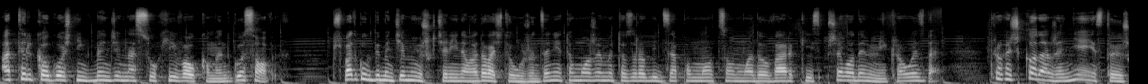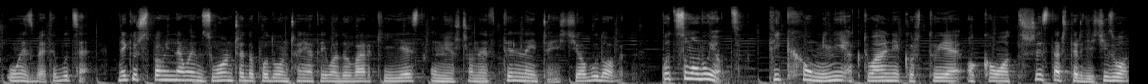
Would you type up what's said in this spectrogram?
a tylko głośnik będzie nasłuchiwał komend głosowych. W przypadku, gdy będziemy już chcieli naładować to urządzenie, to możemy to zrobić za pomocą ładowarki z przewodem micro USB. Trochę szkoda, że nie jest to już USB typu C. Jak już wspominałem, złącze do podłączenia tej ładowarki jest umieszczone w tylnej części obudowy. Podsumowując, TIC Home Mini aktualnie kosztuje około 340 zł.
